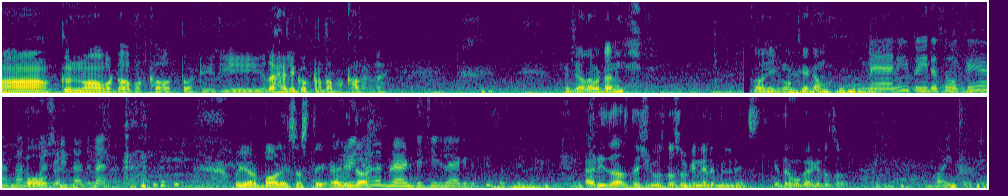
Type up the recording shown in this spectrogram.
ਹਾਂ ਕਿੰਨਾ ਵੱਡਾ ਪੱਖਾ ਉਹ ਤੁਹਾਡੀ ਦੀ। ਇਹ ਤਾਂ ਹੈਲੀਕਾਪਟਰ ਦਾ ਪੱਖਾ ਲੱਗਦਾ। ਹੈ ਜ਼ਿਆਦਾ ਵੱਡਾ ਨਹੀਂ? ਲਓ ਜੀ ਓਕੇ ਕੰਮ। ਮੈਂ ਨਹੀਂ ਤੁਸੀਂ ਦੱਸੋ ਓਕੇ ਆ? ਤੁਹਾਨੂੰ ਬਹੁਤ ਖੁਸ਼ ਕੀਤਾ ਅੱਜ ਮੈਂ। ਉਹ ਯਾਰ ਬਾਲੇ ਸਸਤੇ। ਐਡੀਡਾ ਬ੍ਰਾਂਡ ਦੀ ਚੀਜ਼ ਲੈ ਕੇ ਦਿੱਤੀ ਸਸਤੇ। ਐਡੀਦਾਸ ਦੇ ਸ਼ੂਜ਼ ਦੱਸੋ ਕਿੰਨੇ ਦੇ ਮਿਲਨੇ ਇਧਰ ਮੂੰਹ ਕਰਕੇ ਦੱਸੋ। 2200 ਦੇ।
